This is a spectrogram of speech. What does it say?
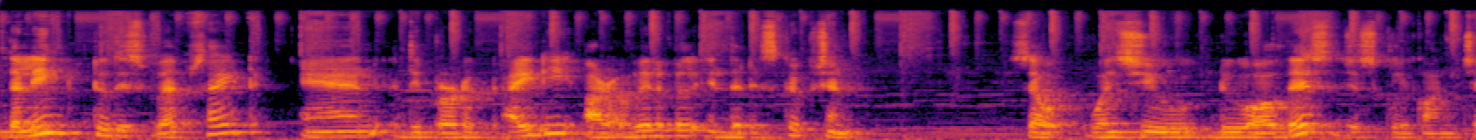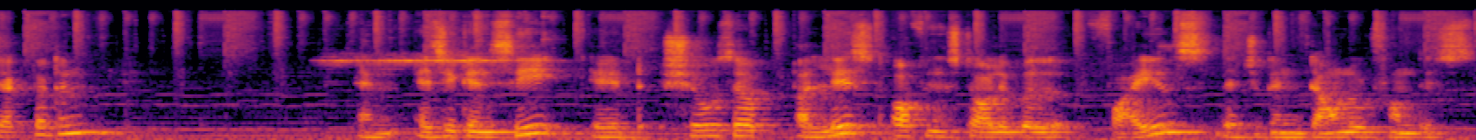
The link to this website and the product ID are available in the description. So once you do all this, just click on check button and as you can see it shows up a list of installable files that you can download from this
